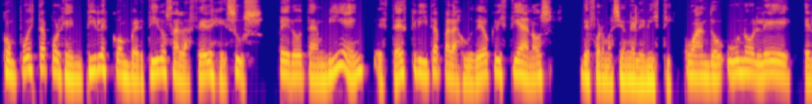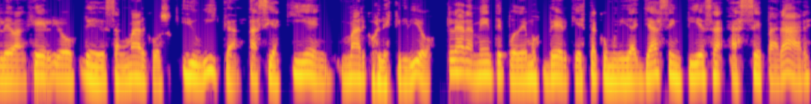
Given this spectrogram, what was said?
compuesta por gentiles convertidos a la fe de Jesús, pero también está escrita para judeocristianos de formación helenística. Cuando uno lee el Evangelio de San Marcos y ubica hacia quién Marcos le escribió, claramente podemos ver que esta comunidad ya se empieza a separar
